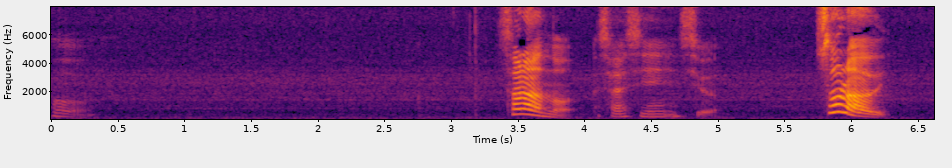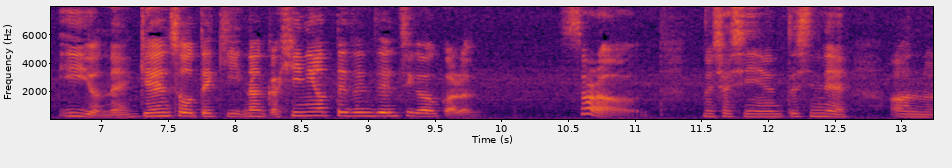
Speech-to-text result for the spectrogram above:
そう空の写真集。空いいよね。幻想的。なんか日によって全然違うから。空の写真私ねあの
